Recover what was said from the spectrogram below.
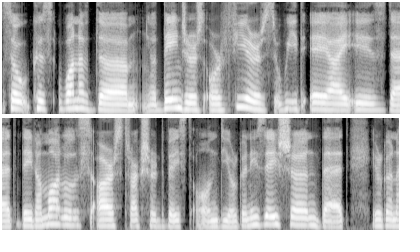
So, because one of the um, dangers or fears with AI is that data models are structured based on the organization, that you're going to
